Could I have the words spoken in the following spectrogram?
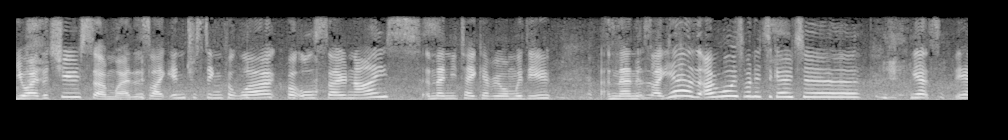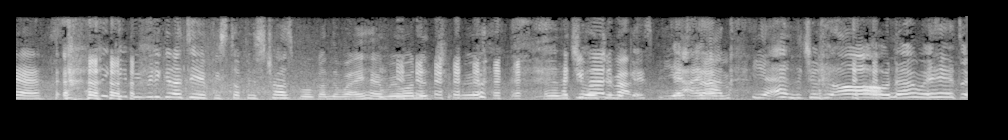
You either choose somewhere that's like interesting for work but also nice, and then you take everyone with you. And then it's like, yeah, I've always wanted to go to. Yes, yeah. I think it'd be a really good idea if we stop in Strasbourg on the way home. We were on a. tr- We were, and then the Had you heard about go- this- Yeah, this, um, Yeah, and the children. Oh no, we're here to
